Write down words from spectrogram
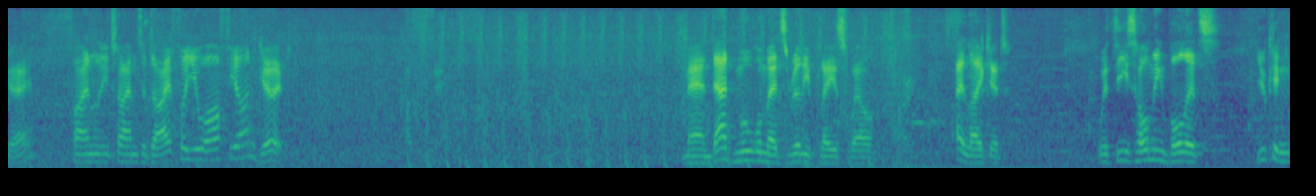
Okay. Finally time to die for you, Ophion. Good. Man, that Muromets really plays well. I like it. With these homing bullets, you can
